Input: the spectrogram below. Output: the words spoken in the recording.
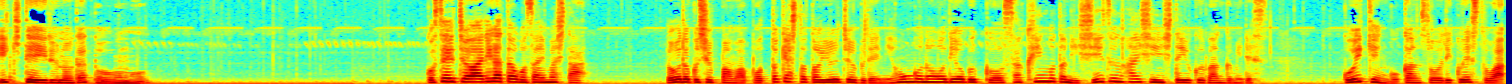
生きているのだと思う。ご清聴ありがとうございました。朗読出版はポッドキャストと YouTube で日本語のオーディオブックを作品ごとにシーズン配信していく番組です。ご意見ご感想リクエストは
